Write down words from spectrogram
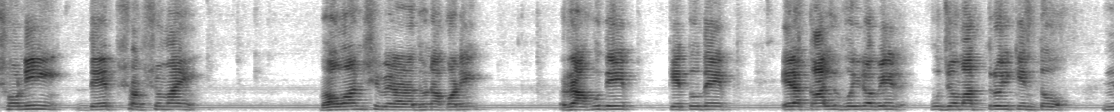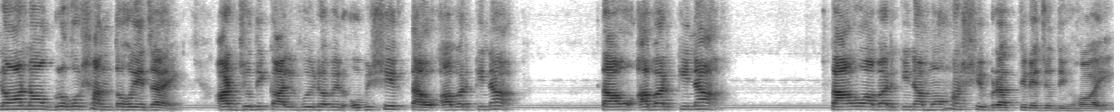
শনি দেব সবসময় ভগবান শিবের আরাধনা করে রাহুদেব কেতুদেব এরা কাল ভৈরবের পুজো মাত্রই কিন্তু ন ন গ্রহ শান্ত হয়ে যায়। আর যদি কাল ভৈরবের অভিষেক, তাও আবার কিনা তাও আবার কিনা? তাও আবার কিনা মহাশিবরাত্রিরে যদি হয়?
